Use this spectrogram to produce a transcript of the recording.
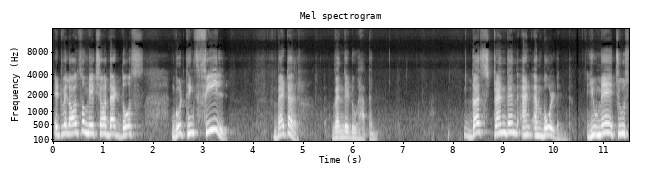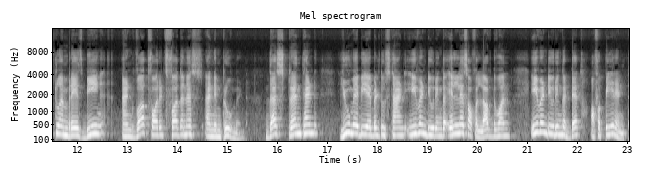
it will also make sure that those good things feel better when they do happen. Thus, strengthened and emboldened, you may choose to embrace being and work for its furtherness and improvement. Thus strengthened, you may be able to stand even during the illness of a loved one, even during the death of a parent,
